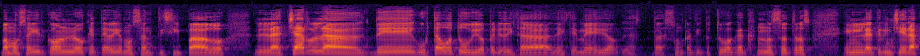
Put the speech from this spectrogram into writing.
vamos a ir con lo que te habíamos anticipado, la charla de Gustavo Tubio, periodista de este medio, que hace un ratito estuvo acá con nosotros en la trinchera.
